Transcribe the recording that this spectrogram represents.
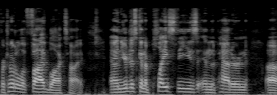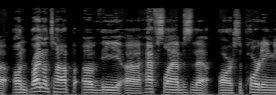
for a total of five blocks high. And you're just gonna place these in the pattern uh, on right on top of the uh, half slabs that are supporting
